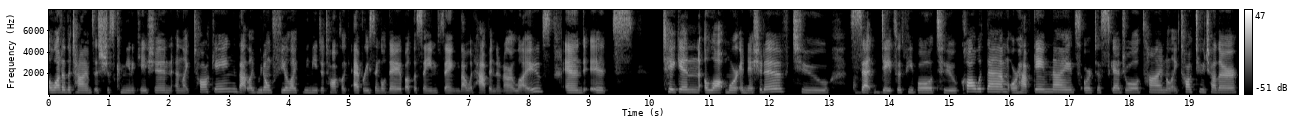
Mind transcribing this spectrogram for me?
A lot of the times it's just communication and like talking that like we don't feel like we need to talk like every single day about the same thing that would happen in our lives. And it's taken a lot more initiative to set dates with people to call with them or have game nights or to schedule time to like talk to each other.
